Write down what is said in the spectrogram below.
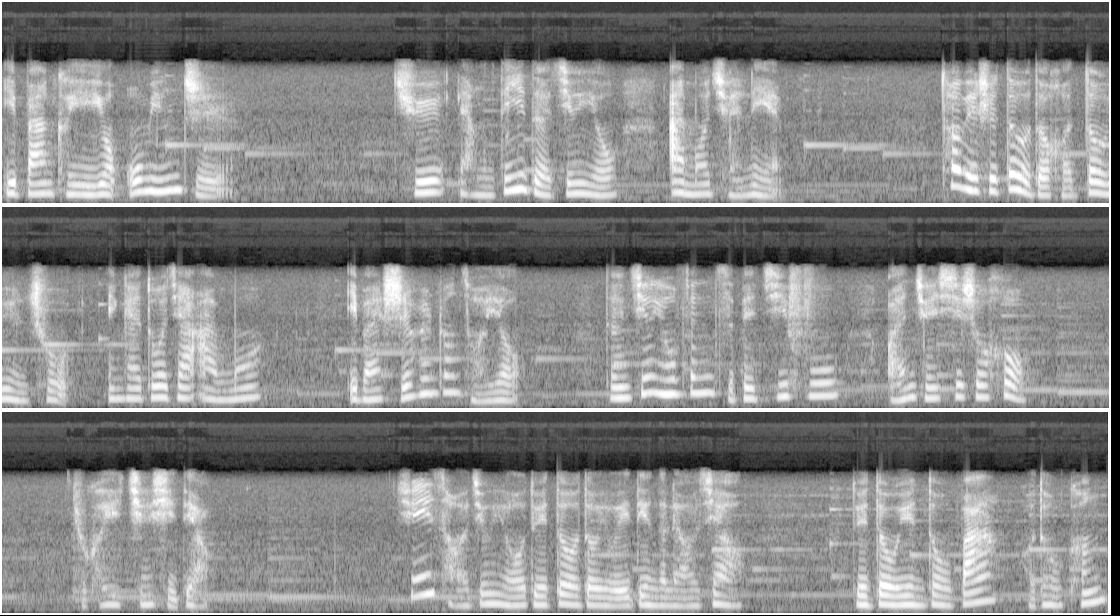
一般可以用无名指取两滴的精油。按摩全脸，特别是痘痘和痘印处，应该多加按摩，一般十分钟左右。等精油分子被肌肤完全吸收后，就可以清洗掉。薰衣草精油对痘痘有一定的疗效，对痘印、痘疤和痘坑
